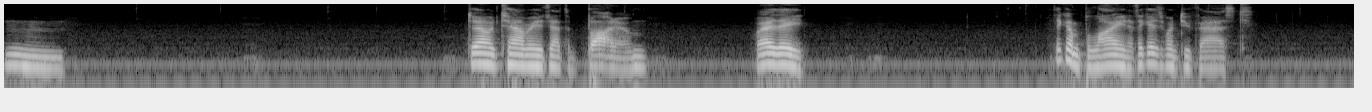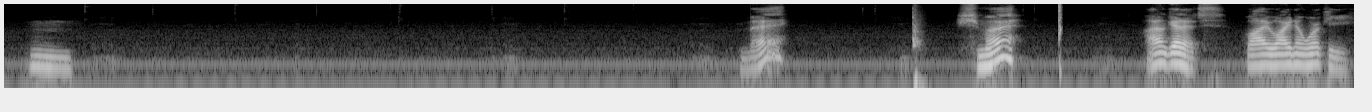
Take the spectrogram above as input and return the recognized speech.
Hmm. Don't tell me it's at the bottom. Where are they? I think I'm blind. I think I just went too fast. Hmm. Meh? Shmeh? I don't get it. Why, why no worky?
